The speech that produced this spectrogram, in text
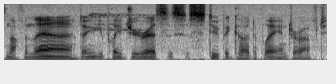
There's nothing there. Don't you play Duress? It's a stupid card to play in draft.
